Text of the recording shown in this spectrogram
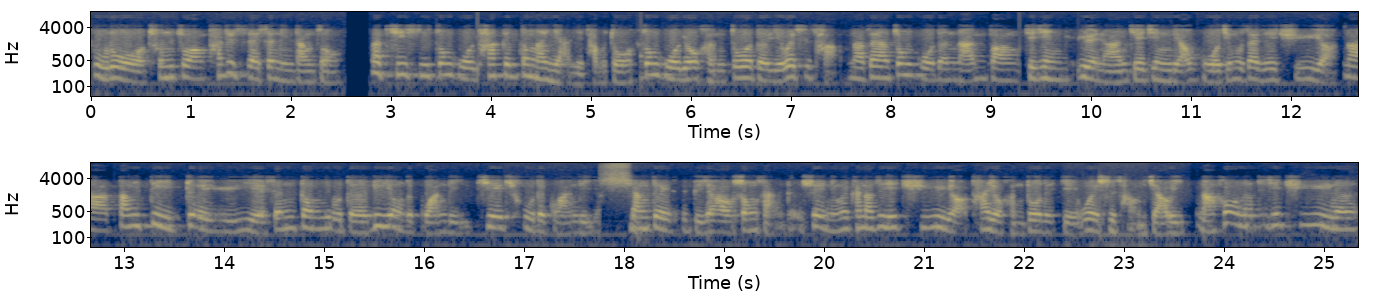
部落村。村庄，它就是在森林当中。那其实中国它跟东南亚也差不多，中国有很多的野味市场。那在中国的南方，接近越南、接近辽国、柬埔寨这些区域啊，那当地对于野生动物的利用的管理、接触的管理，相对是比较松散的。所以你会看到这些区域啊，它有很多的野味市场的交易。然后呢，这些区域呢，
